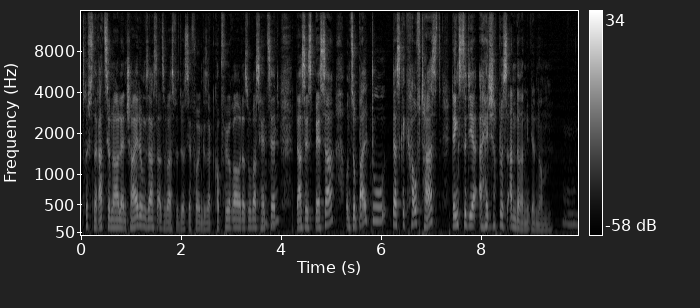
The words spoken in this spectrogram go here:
triffst eine rationale Entscheidung, sagst also was, du hast ja vorhin gesagt, Kopfhörer oder sowas, Headset, mhm. das ist besser. Und sobald du das gekauft hast, denkst du dir, ah, hätte ich doch bloß anderen genommen. Mhm.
